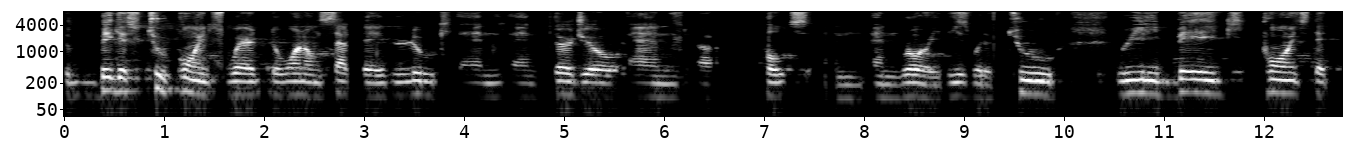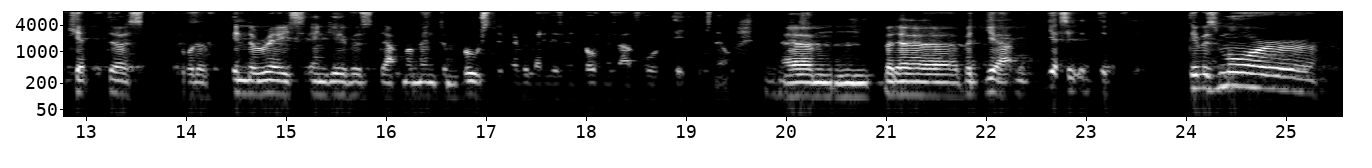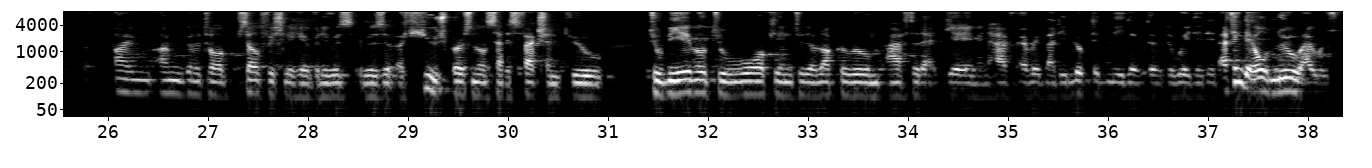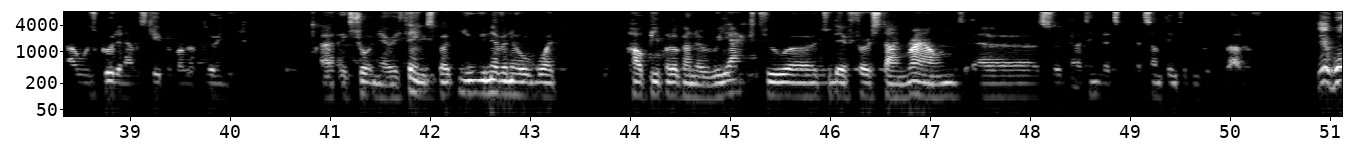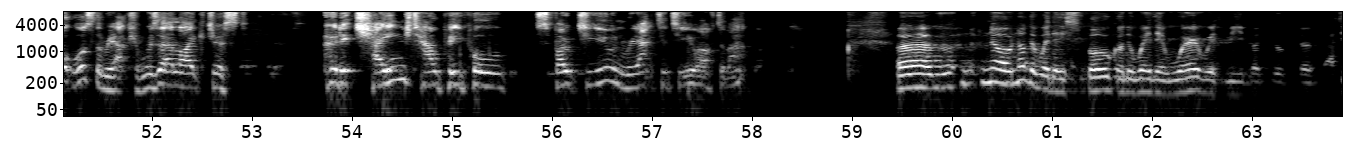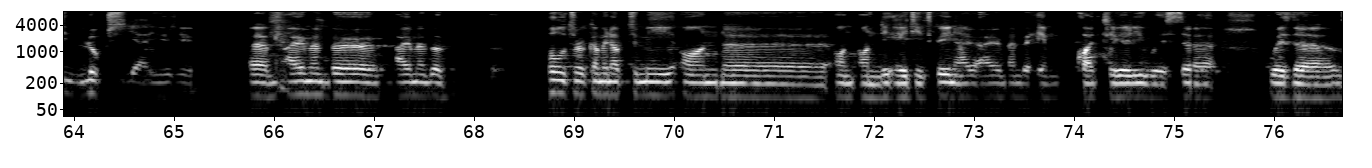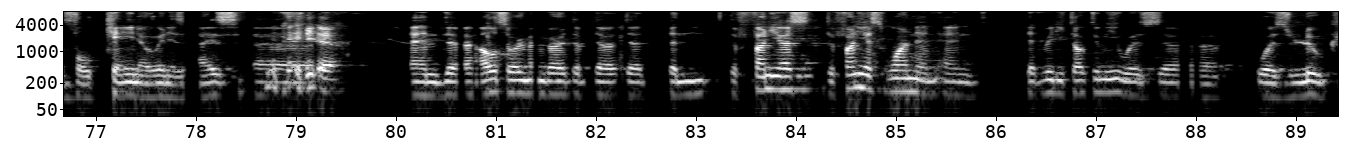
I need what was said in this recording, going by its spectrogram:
the biggest two points were the one on Saturday, Luke and and Sergio and uh, Poults and and Rory. These were the two really big points that kept us sort of in the race and gave us that momentum boost that everybody has been talking about for eight years now. Mm-hmm. Um, but uh, but yeah, yes, it, it, it was more. I'm I'm going to talk selfishly here, but it was it was a, huge personal satisfaction to to be able to walk into the locker room after that game and have everybody looked at me the, the, the, way they did. I think they all knew I was I was good and I was capable of doing uh, extraordinary things, but you, you never know what how people are going to react to uh, to their first time round. Uh, so I think that's that's something to be really proud of. Yeah, what was the reaction? Was there like just had it changed how people spoke to you and reacted to you after that? Uh, no, not the way they spoke or the way they were with me, but the, the, I think looks. Yeah, you, you, um, I remember. I remember Poulter coming up to me on uh, on on the 18th green. I, I remember him quite clearly with uh, with a volcano in his eyes. Uh, yeah. And uh, I also remember the, the the, the the funniest the funniest one and and that really talked to me was uh, was Luke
